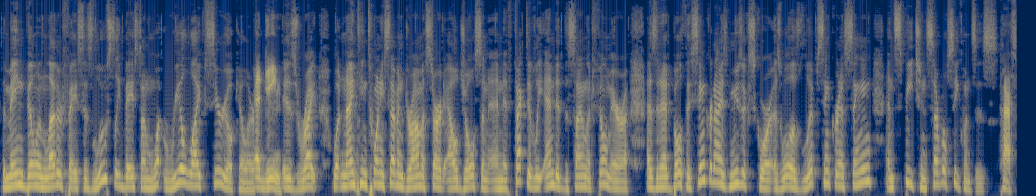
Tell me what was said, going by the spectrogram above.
The main villain Leatherface is loosely based on what real life serial killer? Ed Gein. Is right. What 1927 drama starred Al Jolson and effectively ended the silent film era as it had both a synchronized music score as well as lip synchronous singing and speech in several sequences. Pass.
